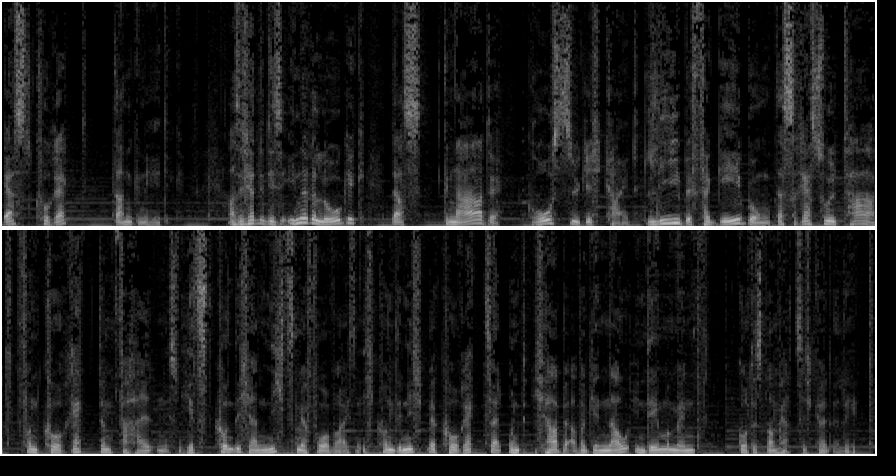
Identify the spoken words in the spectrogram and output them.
erst korrekt, dann gnädig. Also ich hatte diese innere Logik, dass Gnade, Großzügigkeit, Liebe, Vergebung das Resultat von korrektem Verhalten ist. Jetzt konnte ich ja nichts mehr vorweisen. Ich konnte nicht mehr korrekt sein. Und ich habe aber genau in dem Moment Gottes Barmherzigkeit erlebt.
